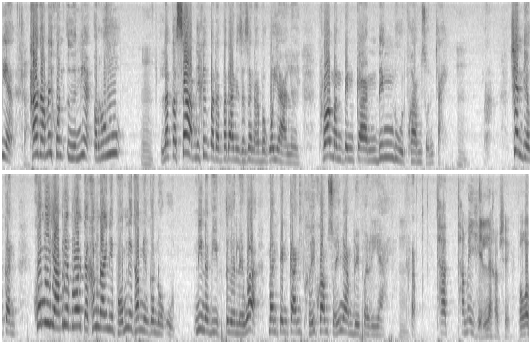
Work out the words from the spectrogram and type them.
เนี่ยครับถ้าทำให้คนอื่นเนี่ยรู้อืมแล้วก็ทราบในเครื่องประดับประดาในศาสนาบอกว่าอย่าเลย เพราะมันเป็นการดึงดูดความสนใจอืมอะเช่นเดียวกัน คงมียาบเรียบร้อยแต่ข้างในนี่ผมเนี่ยทำอย่างกระโหนกอูดนี่นบีเตือนเลยว่า มันเป็นการเผยความสวยงามโดยปริยายครับ ถ้าถ้าไม่เห็นแหละครับเชคเพราะว่า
